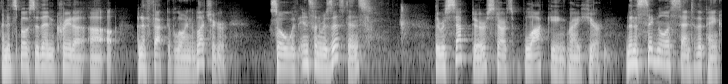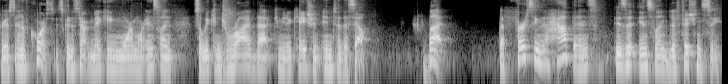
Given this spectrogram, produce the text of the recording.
and it's supposed to then create a, a, an effect of lowering the blood sugar. So with insulin resistance, the receptor starts blocking right here. And then a signal is sent to the pancreas, and of course, it's going to start making more and more insulin so we can drive that communication into the cell. But the first thing that happens is an insulin deficiency.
